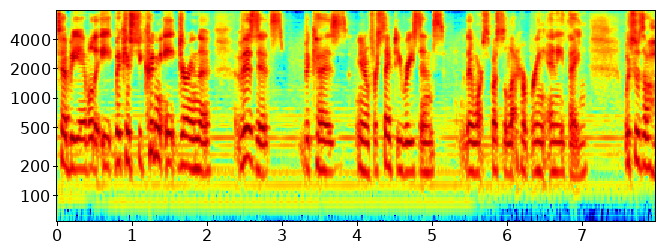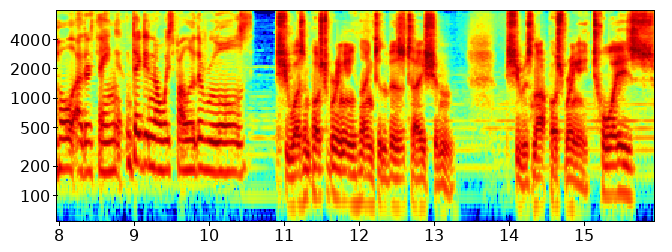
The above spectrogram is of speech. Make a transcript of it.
to be able to eat because she couldn't eat during the visits because, you know, for safety reasons, they weren't supposed to let her bring anything, which was a whole other thing. They didn't always follow the rules. She wasn't supposed to bring anything to the visitation. She was not supposed to bring any toys,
